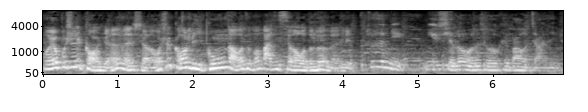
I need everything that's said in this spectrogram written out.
我又不是搞人文学的，我是搞理工的，我怎么把你写到我的论文里？就是你你写论文的时候可以把我加进去，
